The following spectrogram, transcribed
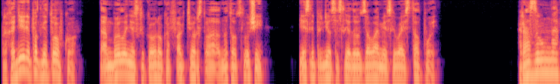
Проходили подготовку. Там было несколько уроков актерства на тот случай, если придется следовать за вами, сливаясь с толпой. Разумно.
